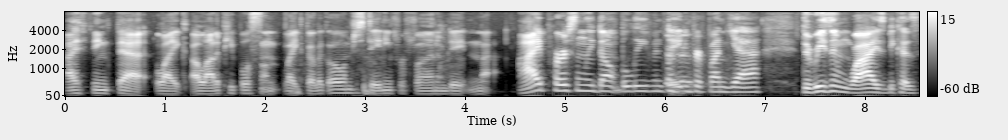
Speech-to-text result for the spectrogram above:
I think that like a lot of people, some like they're like, oh, I'm just dating for fun. I'm dating. I personally don't believe in dating mm-hmm. for fun. Yeah, the reason why is because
